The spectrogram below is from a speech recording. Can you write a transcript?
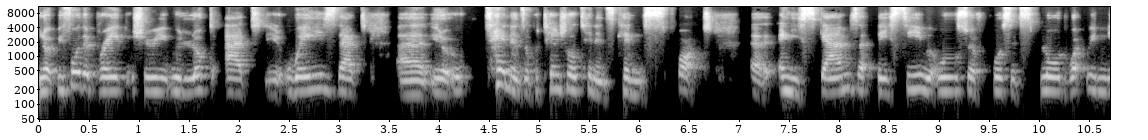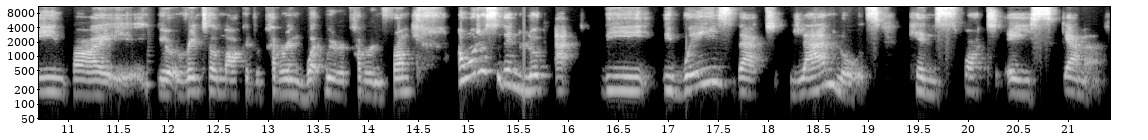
You know, before the break, Sheree, we looked at ways that, uh, you know, tenants or potential tenants can spot uh, any scams that they see. We also, of course, explored what we mean by know, rental market recovering, what we're recovering from. I want us to then look at the, the ways that landlords can spot a scammer,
